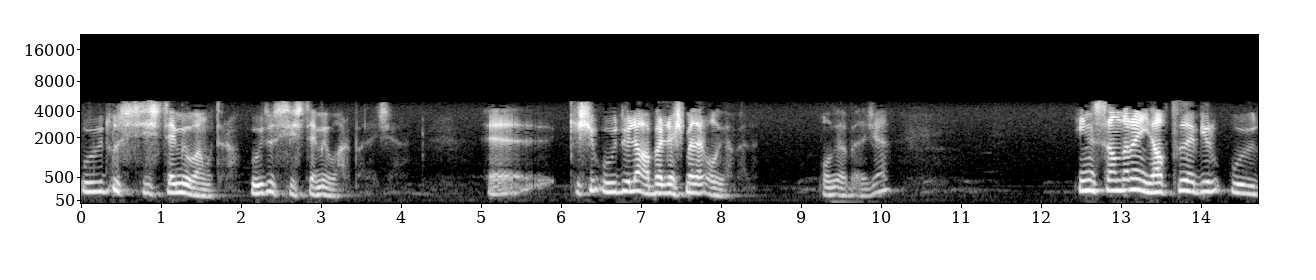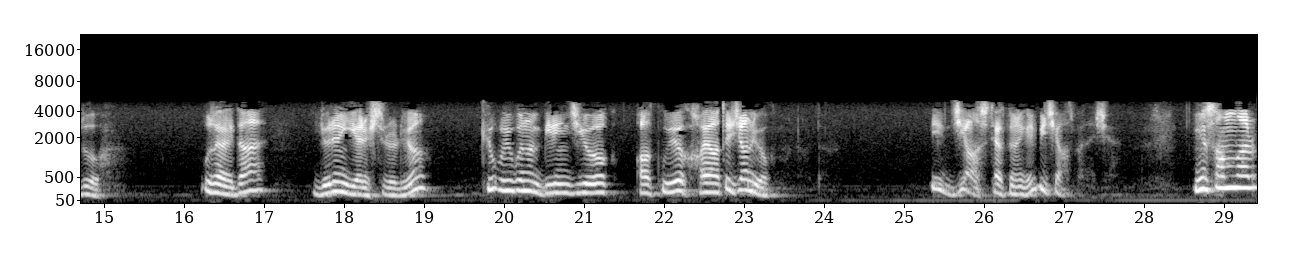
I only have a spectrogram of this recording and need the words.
uydu sistemi var muhtemelen. Uydu sistemi var böylece. Ee, kişi uyduyla haberleşmeler oluyor böyle. Oluyor böylece. İnsanların yaptığı bir uydu uzayda yön yerleştiriliyor ki uygunun bilinci yok, aklı yok, hayatı canı yok. Bir cihaz, teknoloji bir cihaz böylece. İnsanlar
